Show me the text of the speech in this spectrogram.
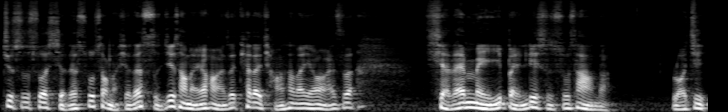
就是说，写在书上的，写在史记上的也好，还是贴在墙上的也好，还是写在每一本历史书上的逻辑，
